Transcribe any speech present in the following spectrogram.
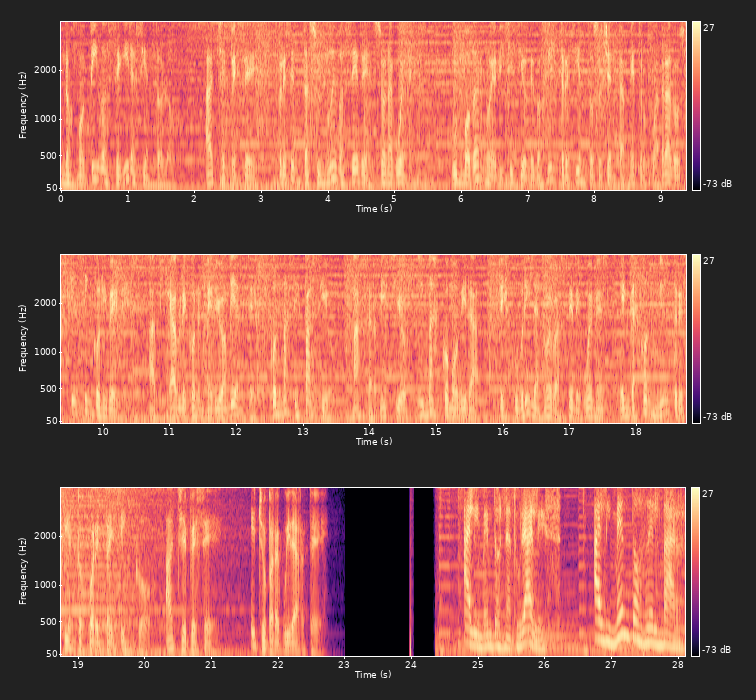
nos motiva a seguir haciéndolo. HPC presenta su nueva sede en Zona Güemes, un moderno edificio de 2.380 metros cuadrados en cinco niveles, amigable con el medio ambiente, con más espacio, más servicio y más comodidad. Descubrí la nueva sede Güemes en Gascón 1345. HPC, hecho para cuidarte. Alimentos naturales. Alimentos del mar.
